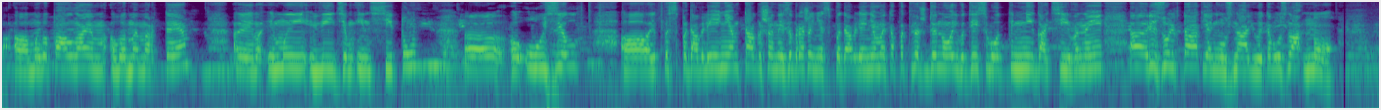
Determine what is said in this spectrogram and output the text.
а, мы выполняем в ММРТ, э, и мы видим инситу э, узел э, с подавлением, также на изображении с подавлением это подтверждено, и вот здесь вот негативный результат, я не узнаю этого узла, но а,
